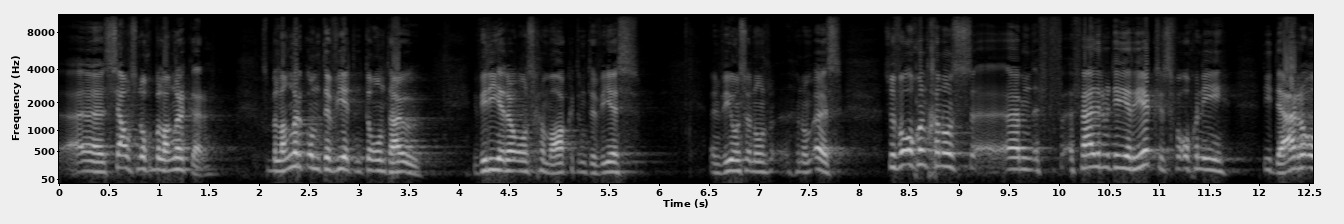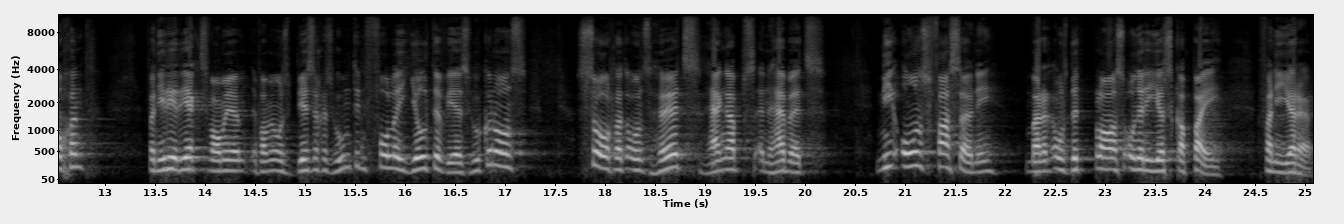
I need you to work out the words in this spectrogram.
uh selfs nog belangriker. Dit is belangrik om te weet en te onthou wie die Here ons gemaak het om te wees en wie ons in hom in hom is. So vanoggend gaan ons ehm um, verder met hierdie reeks. Dis vanoggend die die derde oggend van hierdie reeks waarmee waarmee ons besig is hoe om ten volle heel te wees. Hoe kan ons sorg dat ons hurts, hang-ups en habits nie ons vashou nie, maar dat ons dit plaas onder die heerskappy van die Here.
